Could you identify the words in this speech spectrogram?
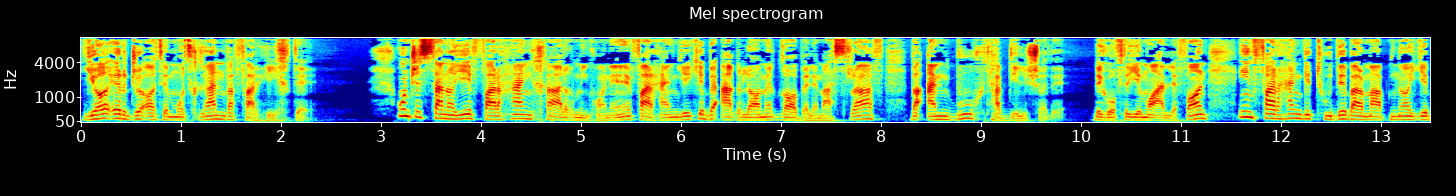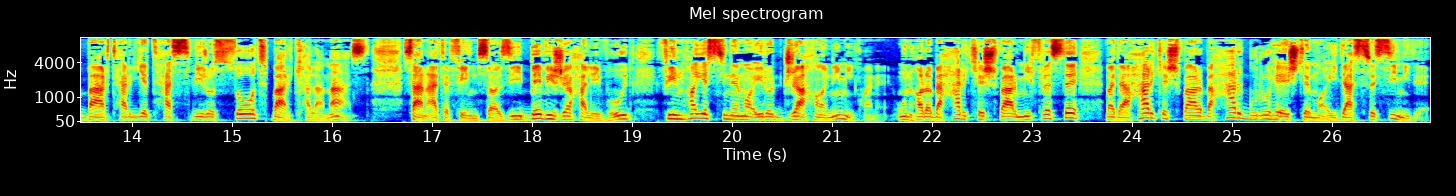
یا ارجاعات متقن و فرهیخته. اونچه صنایع فرهنگ خلق می‌کنه فرهنگی که به اقلام قابل مصرف و انبوه تبدیل شده. به گفته معلفان این فرهنگ توده بر مبنای برتری تصویر و صوت بر کلمه است. صنعت فیلمسازی به ویژه هالیوود فیلم های سینمایی رو جهانی می‌کنه. اونها را به هر کشور میفرسته و در هر کشور به هر گروه اجتماعی دسترسی میده.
